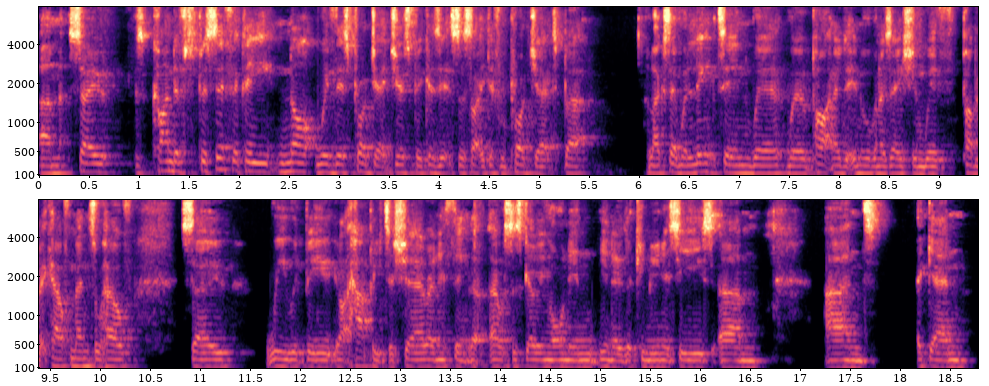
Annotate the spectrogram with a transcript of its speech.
Um, so, kind of specifically not with this project, just because it's a slightly different project, but like I said, we're linked in, we're, we're partnered in organisation with Public Health Mental Health. So, we would be like, happy to share anything that else is going on in you know the communities. Um, and again,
